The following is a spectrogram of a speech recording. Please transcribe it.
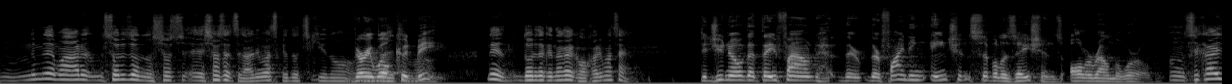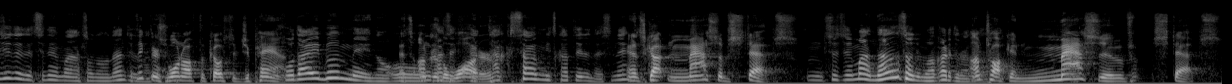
うんでもねまあ、あるそれぞれの諸えー諸説がありますけど、地球の Very well 年代という could のは be. ね、どれだけ長いか分かりません。 Did you know that they found they're, they're finding ancient civilizations all around the world? うん、世界中でですね、まあ、そのなんてい I う think のか there's one off the coast of Japan, 古代文明の That's 化 under the 石 water. がたくさん見つかっているんです and ね。 it's got massive steps. うんそしてまあ何層にも分かれてるわけ I'm です。 talking massive steps.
